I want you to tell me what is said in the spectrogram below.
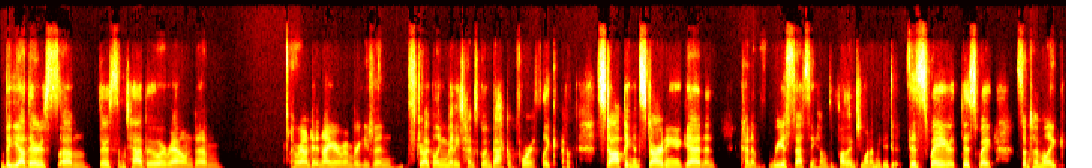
but yeah, there's um there's some taboo around um around it. And I remember even struggling many times going back and forth, like stopping and starting again and kind of reassessing him, Father, do you want me to do it this way or this way? Sometimes like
